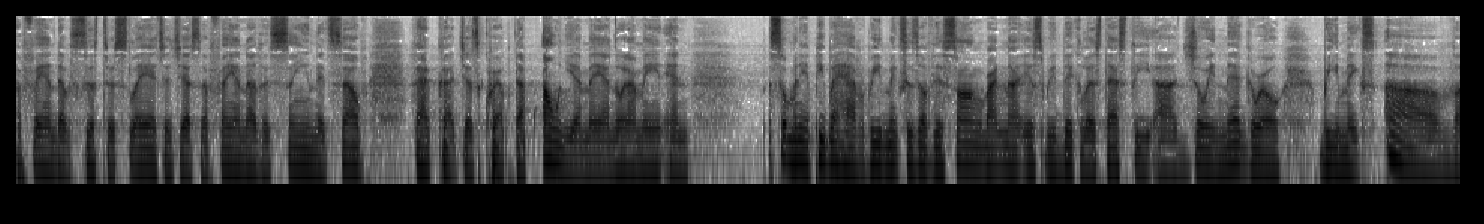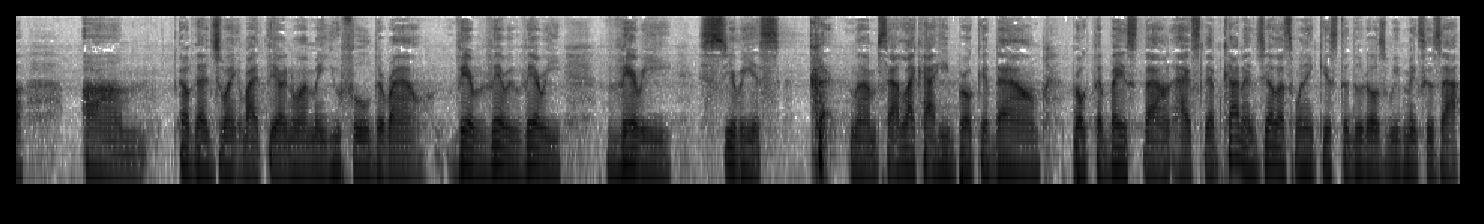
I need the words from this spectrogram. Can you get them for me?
a fan of Sister Sledge or just a fan of the scene itself that cut just crept up on you man know what I mean and so many people have remixes of this song right now. It's ridiculous. That's the uh, Joey Negro remix of um, of that joint right there. You know what I mean? You fooled around. Very, very, very, very serious cut. You know what I'm saying? I like how he broke it down, broke the bass down. Actually, I'm kind of jealous when he gets to do those remixes out.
